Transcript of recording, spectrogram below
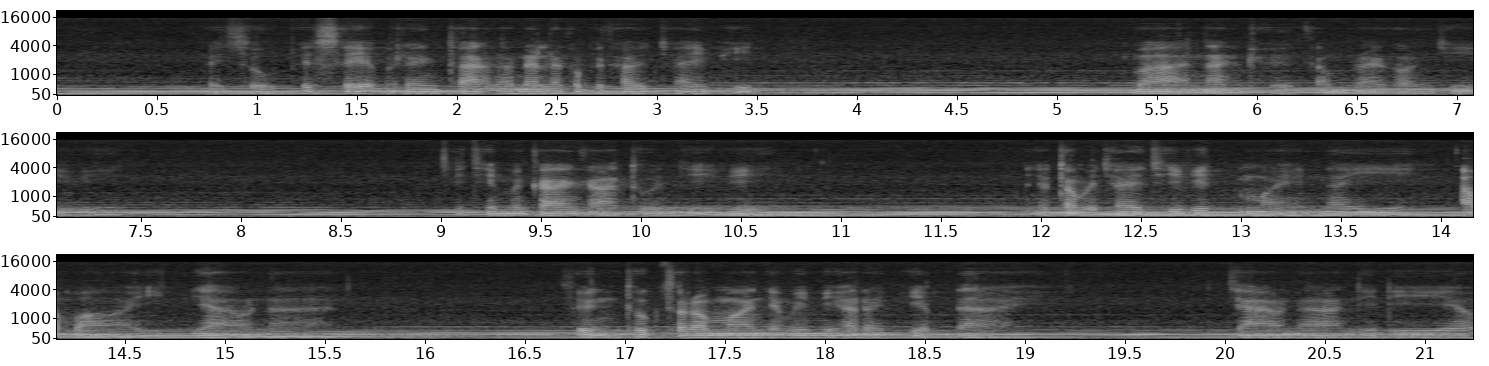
ๆ ไปสูบไปเสพอะไรต่างๆเหล่านั้นแล้วก็ไปเข้าใจผิด ว่านั่นคือกำไรของชีวิตจริงๆเป็นการขาดทุนชีวิต จะต้องไปใช้ชีวิตใหม่ในอบายอีกยาวนาน ซึ่งทุกทรมานยังไม่มีอะไรเปรียบได้ ยาวนานทีเดียว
